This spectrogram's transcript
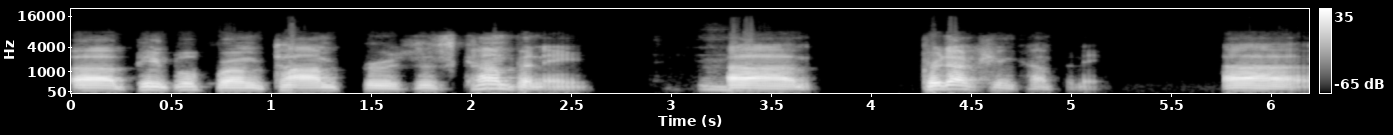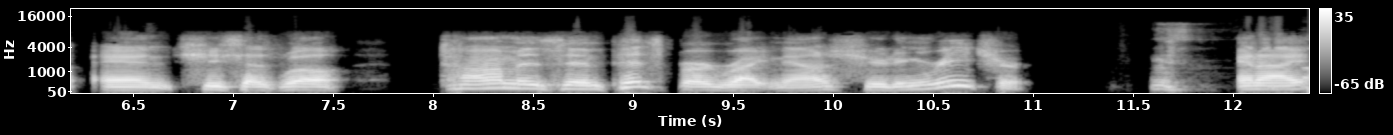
uh, people from Tom Cruise's company, mm-hmm. uh, production company. Uh, and she says, Well, Tom is in Pittsburgh right now shooting Reacher. and I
